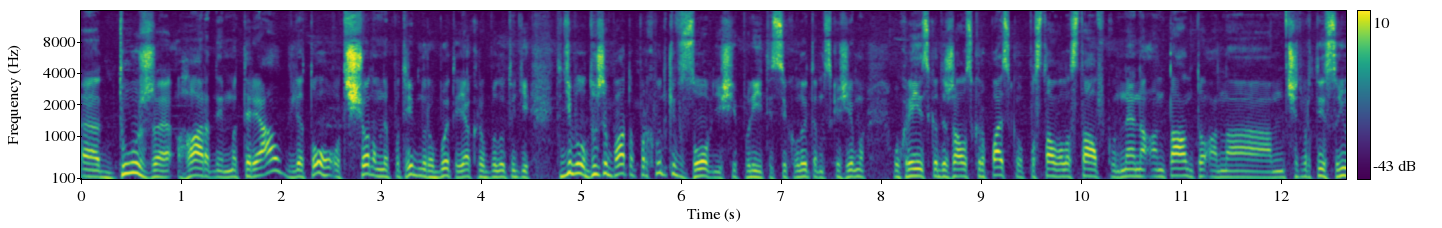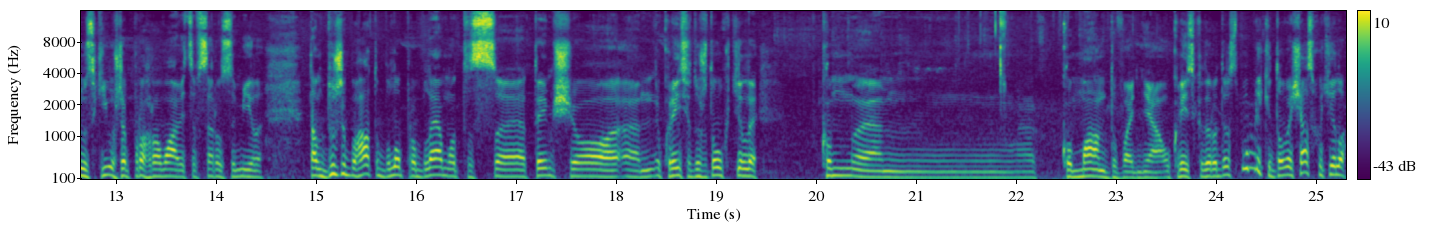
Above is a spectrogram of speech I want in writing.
е, дуже гарний матеріал для того, от що нам не потрібно робити, як робили тоді. Тоді було дуже багато порахунків в зовнішній політиці, коли там, скажімо, українська держава Скоропадського поставила ставку не на Антанту, а на четвертий союз, який вже програвав і це все розуміли. Там дуже багато було проблем от з е, тим, що е, українці дуже довго хотіли командування Української Народної Республіки довгий час хотіло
